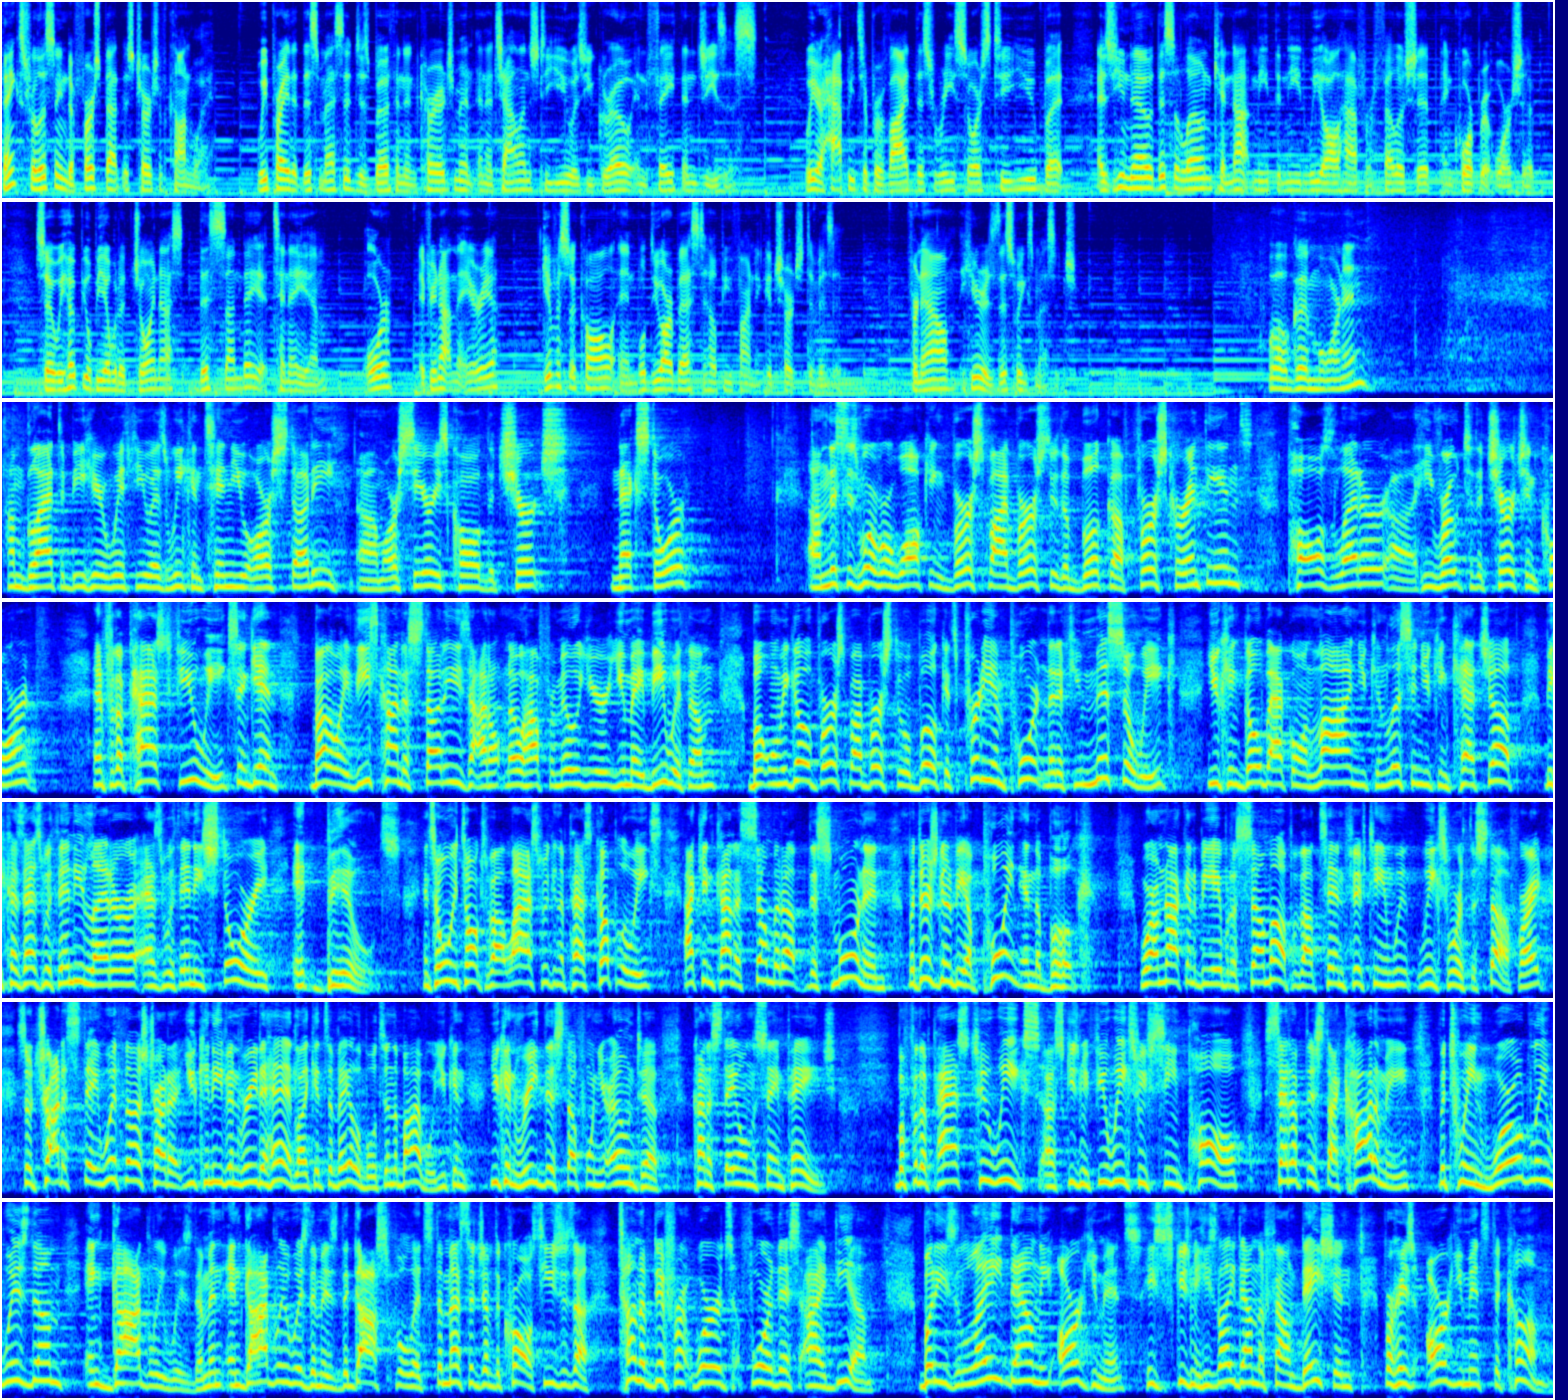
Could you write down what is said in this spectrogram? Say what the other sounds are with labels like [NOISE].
Thanks for listening to First Baptist Church of Conway. We pray that this message is both an encouragement and a challenge to you as you grow in faith in Jesus. We are happy to provide this resource to you, but as you know, this alone cannot meet the need we all have for fellowship and corporate worship. So we hope you'll be able to join us this Sunday at 10 a.m. Or if you're not in the area, give us a call and we'll do our best to help you find a good church to visit. For now, here is this week's message. Well, good morning. I'm glad to be here with you as we continue our study, um, our series called The Church Next Door. Um, this is where we're walking verse by verse through the book of First Corinthians, Paul's letter uh, he wrote to the church in Corinth. And for the past few weeks, again, by the way, these kind of studies, I don't know how familiar you may be with them, but when we go verse by verse through a book, it's pretty important that if you miss a week, you can go back online, you can listen, you can catch up, because as with any letter, as with any story, it builds. And so, what we talked about last week and the past couple of weeks, I can kind of sum it up this morning, but there's going to be a point in the book where I'm not going to be able to sum up about 10, 15 weeks worth of stuff, right? So try to stay with us. Try to, you can even read ahead like it's available. It's in the Bible. You can, you can read this stuff on your own to kind of stay on the same page. But for the past two weeks, uh, excuse me, a few weeks, we've seen Paul set up this dichotomy between worldly wisdom and godly wisdom. And, and godly wisdom is the gospel, it's the message of the cross. He uses a ton of different words for this idea. But he's laid down the arguments, he's, excuse me, he's laid down the foundation for his arguments to come.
